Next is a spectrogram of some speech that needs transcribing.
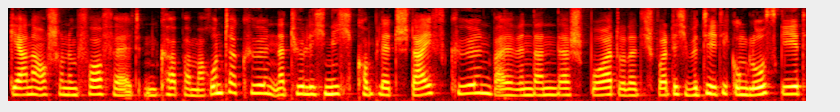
gerne auch schon im Vorfeld den Körper mal runterkühlen. Natürlich nicht komplett steif kühlen, weil wenn dann der Sport oder die sportliche Betätigung losgeht,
